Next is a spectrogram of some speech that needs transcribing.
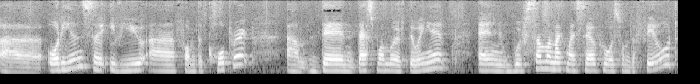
uh, audience. So if you are from the corporate, um, then that's one way of doing it. And with someone like myself who was from the field,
